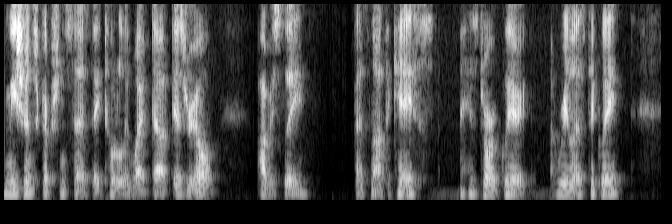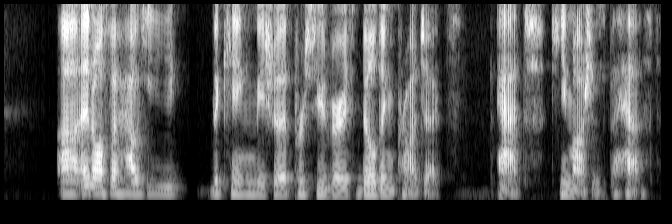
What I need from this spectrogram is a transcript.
Mesha inscription says they totally wiped out Israel. Obviously, that's not the case historically, realistically. Uh, and also how he the king Mesha, pursued various building projects at Chemosh's behest.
